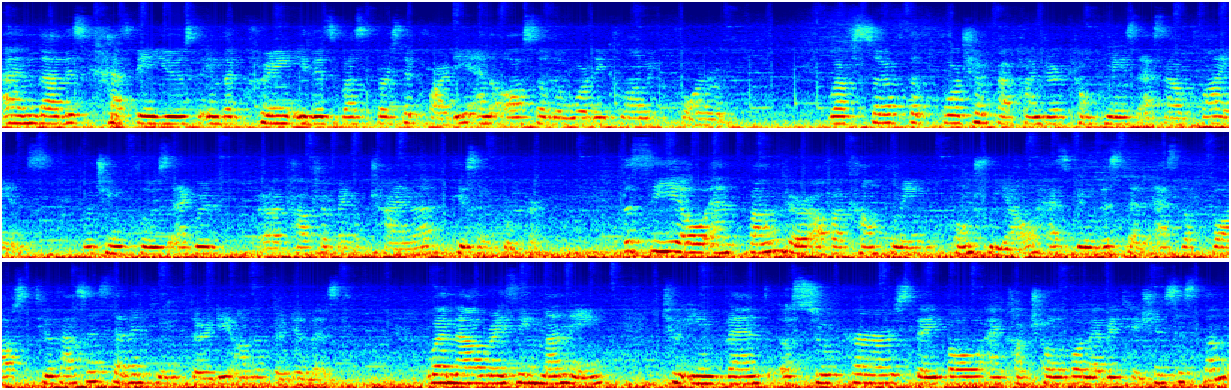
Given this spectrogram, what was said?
And uh, this has been used in the Queen Elizabeth's birthday party and also the World Economic Forum. We have served the Fortune 500 companies as our clients, which includes Agricultural Bank of China, ThyssenKrupp. The CEO and founder of our company, Hong Chuyao, has been listed as the Forbes 2017 30 on the 30 list. We're now raising money to invent a super stable and controllable levitation system,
